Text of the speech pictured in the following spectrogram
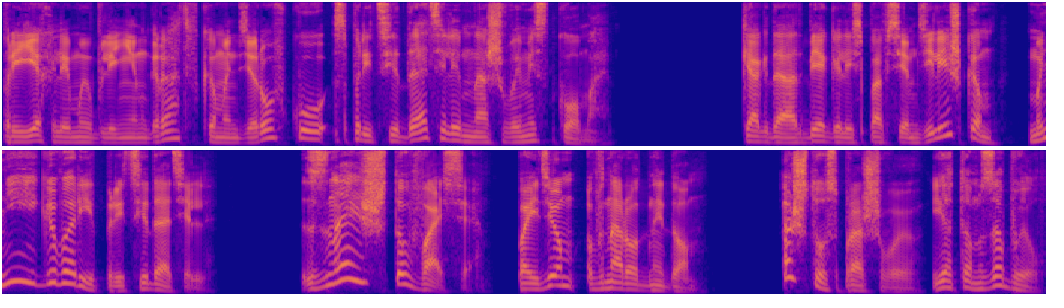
Приехали мы в Ленинград в командировку с председателем нашего месткома. Когда отбегались по всем делишкам, мне и говорит председатель. «Знаешь что, Вася, пойдем в Народный дом». «А что?» — спрашиваю, я там забыл.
